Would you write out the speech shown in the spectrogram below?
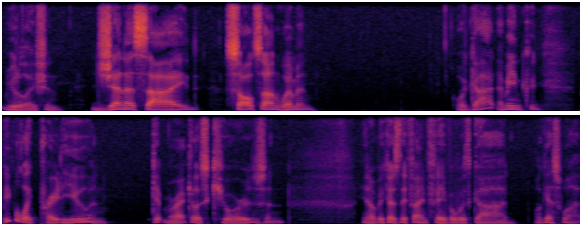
mutilation, genocide, assaults on women, would God, I mean, could people like pray to you and get miraculous cures and, you know, because they find favor with God? Well, guess what?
